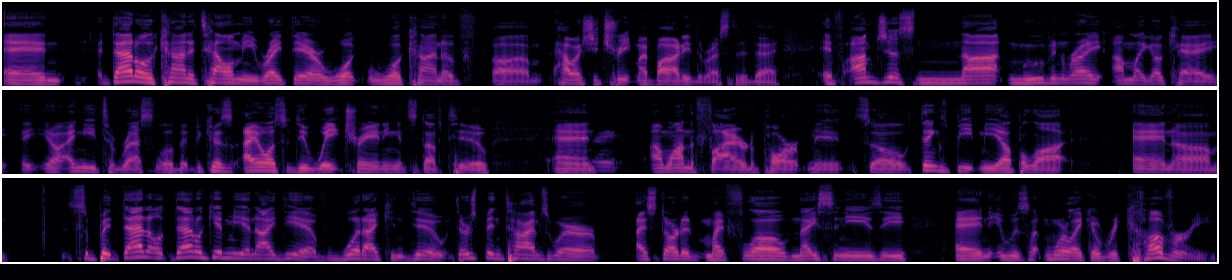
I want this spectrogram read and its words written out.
and that'll kind of tell me right there what what kind of um, how I should treat my body the rest of the day. If I'm just not moving right, I'm like, okay, uh, you know, I need to rest a little bit because I also do weight training and stuff too, and Right. I'm on the fire department, so things beat me up a lot, and um, so but that'll that'll give me an idea of what I can do. There's been times where I started my flow nice and easy, and it was more like a recovery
